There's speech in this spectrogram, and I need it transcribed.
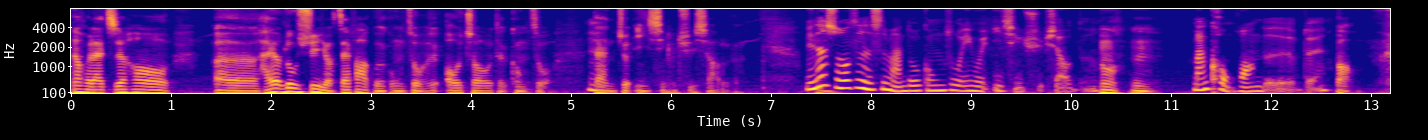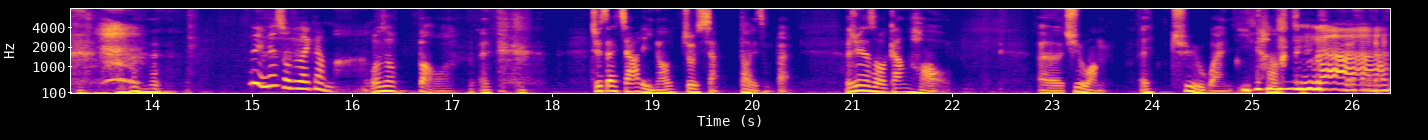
那回来之后，呃，还有陆续有在法国的工作或者欧洲的工作，嗯但就疫情取消了。你那时候真的是蛮多工作因为疫情取消的。嗯嗯，蛮恐慌的，对不对？爆，那你那时候都在干嘛？我说爆啊，哎，就在家里，然后就想到底怎么办，而且那时候刚好，呃，去往哎去玩一趟，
